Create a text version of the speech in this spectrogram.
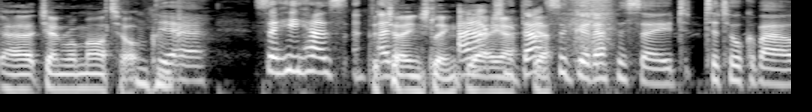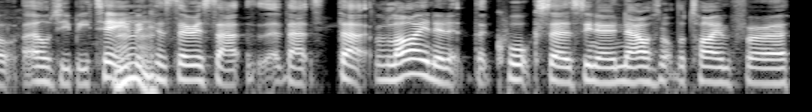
uh, General Martok Yeah. So he has The changeling. And Yeah, actually, yeah, that's yeah. a good episode to talk about LGBT Mm. because there is that that that line in it that Quark says, you know, now is not the time for a,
